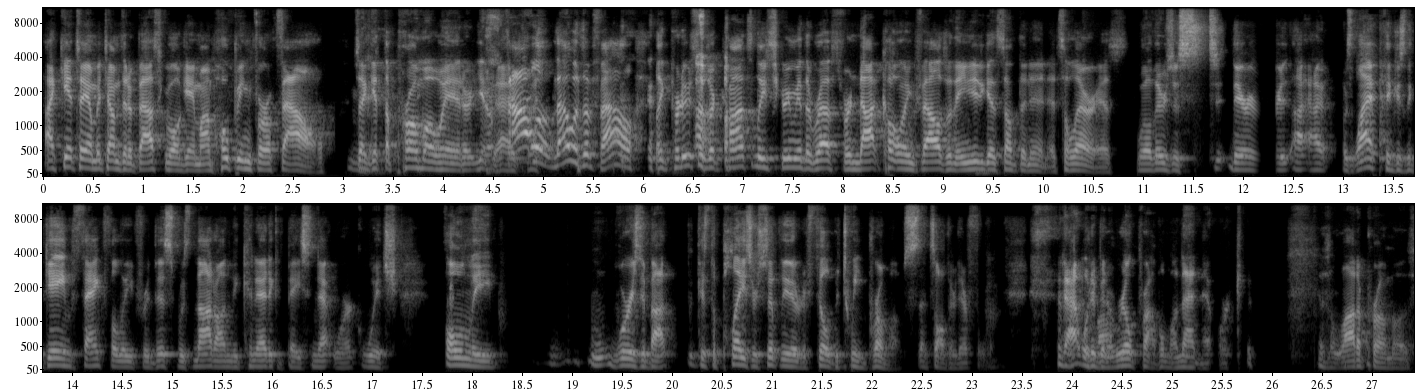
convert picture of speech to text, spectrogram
I can't tell you how many times at a basketball game I'm hoping for a foul to get the promo in, or you know, foul. That was a foul. Like producers are constantly screaming at the refs for not calling fouls when they need to get something in. It's hilarious. Well, there's a there. I, I was laughing because the game, thankfully for this, was not on the Connecticut-based network, which only worries about because the plays are simply there to fill between promos. That's all they're there for. that would have wow. been a real problem on that network. There's a lot of promos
